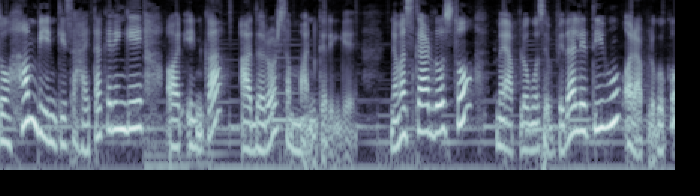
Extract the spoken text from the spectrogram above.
तो हम भी इनकी सहायता करेंगे और इनका आदर और सम्मान करेंगे। नमस्कार दोस्तों, मैं आप लोगों से विदा लेती हूँ और आप लोगों को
